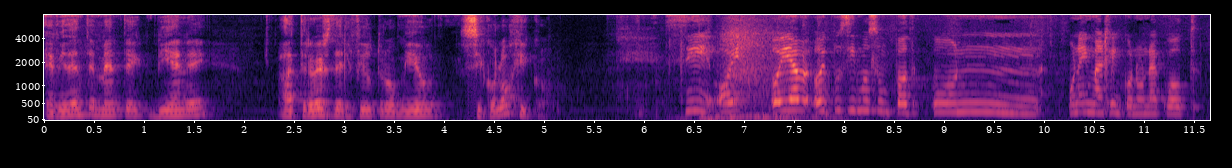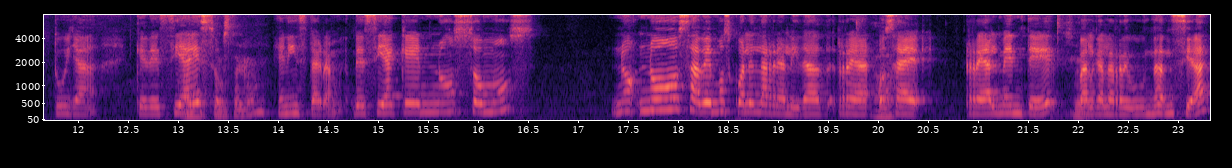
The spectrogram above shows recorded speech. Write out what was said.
evidentemente viene a través del filtro mío psicológico. Sí, hoy, hoy, hoy pusimos un pod- un, una imagen con una quote tuya que decía ¿En eso Instagram? en Instagram. Decía que no somos, no, no sabemos cuál es la realidad, rea- o Ah. sea, realmente, Sí. valga la redundancia,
